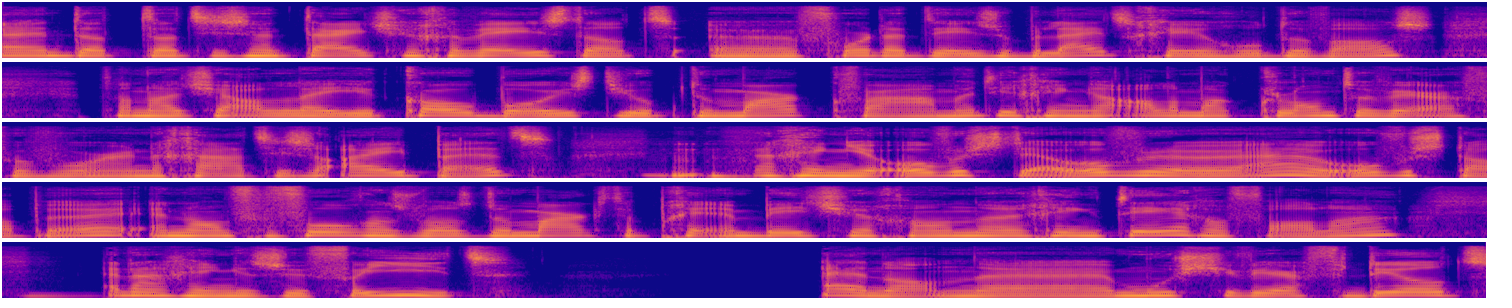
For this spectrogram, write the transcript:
en dat, dat is een tijdje geweest dat eh, voordat deze beleidsregel er was, dan had je allerlei cowboys die op de markt kwamen. Die gingen allemaal klanten werven voor een gratis iPad. Dan ging je over, eh, overstappen. En dan vervolgens was de markt een beetje gewoon eh, ging tegenvallen. En dan gingen ze failliet. En dan moest je weer verdeeld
